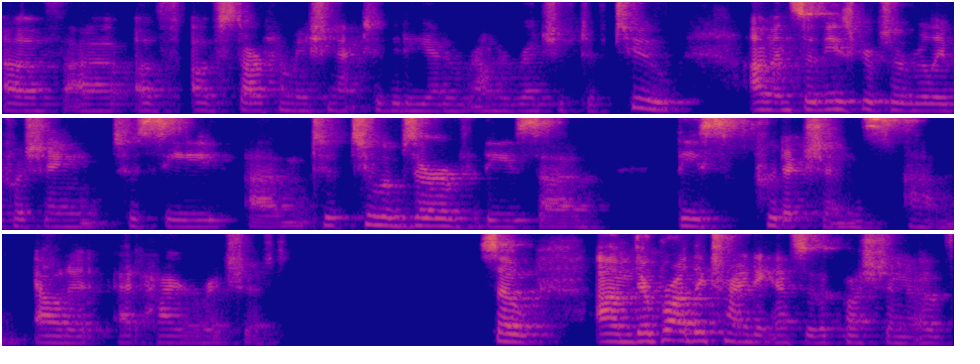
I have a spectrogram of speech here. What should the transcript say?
of, uh, of, of star formation activity at around a redshift of two. Um, and so these groups are really pushing to see, um, to, to observe these, uh, these predictions um, out at, at higher redshift. So um, they're broadly trying to answer the question of,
